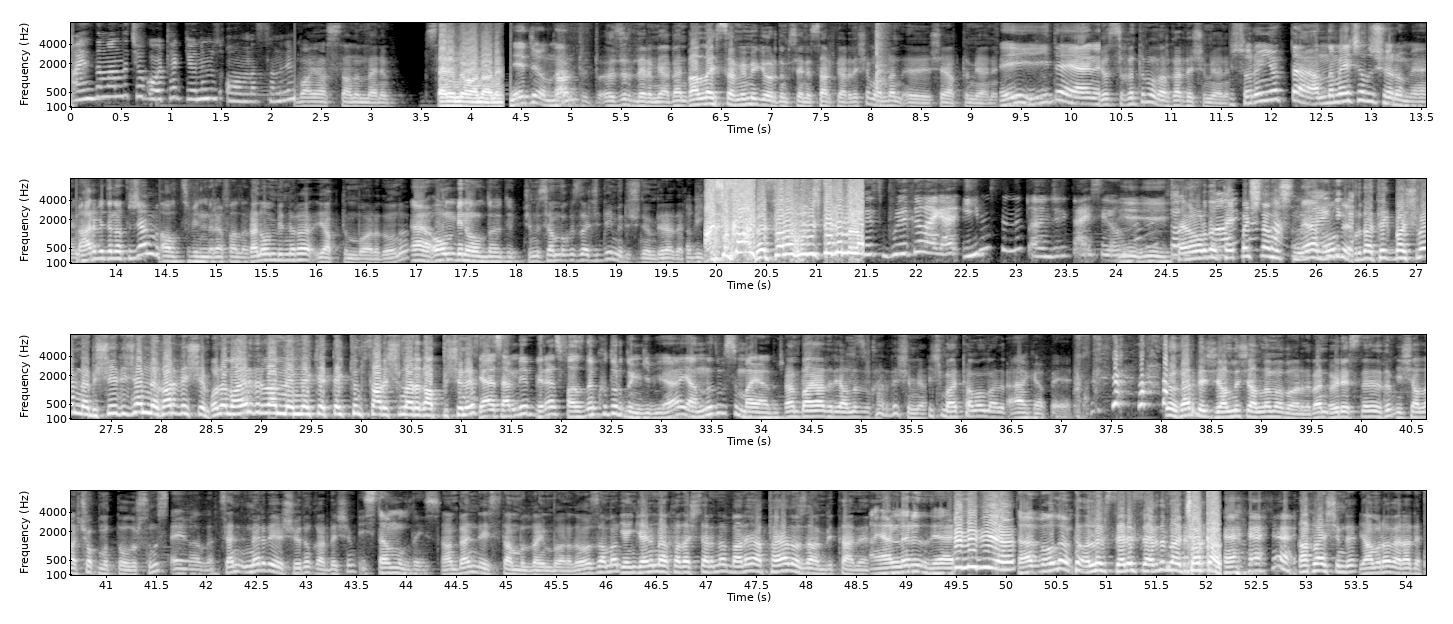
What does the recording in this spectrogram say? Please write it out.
Aynı zamanda çok ortak yönümüz olması sanırım. Vay aslanım benim. Senin o ananı. Ne diyorsun lan? Sarp özür dilerim ya. Ben vallahi samimi gördüm seni Sarp kardeşim. Ondan e, şey yaptım yani. İyi iyi de yani. Yok sıkıntı mı var kardeşim yani? Bir sorun yok da anlamaya çalışıyorum yani. Harbiden atacak mı? 6000 lira falan. Ben 10 bin lira yaptım bu arada onu. He 10 bin oldu ödül. Şimdi sen bu kızla ciddi mi düşünüyorsun birader? Tabii ki. Ben sana konuş dedim mi lan? Neyse buraya kadar gel. İyi misiniz? Öncelikle her şey yolunda İyi mı? iyi. Çok Sen orada tek başına mısın ya? Ne oluyor? Burada tek başımayım da bir şey diyeceğim de kardeşim. Oğlum hayırdır lan memlekette tüm sarışınları kapmışsınız? Ya sen bir biraz fazla kudurdun gibi ya. Yalnız mısın bayağıdır? Ben bayağıdır yalnızım kardeşim ya. Hiç manitam olmadı. Ha kafaya. Yok kardeş yanlış anlama bu arada. Ben öylesine dedim. İnşallah çok mutlu olursunuz. Eyvallah. Sen nerede yaşıyordun kardeşim? İstanbul'dayız. Tamam ben de İstanbul'dayım bu arada. O zaman yengenin arkadaşlarından bana yapayan o zaman bir tane. Ayarlarız ya. Ne mi diyor? Tabii oğlum. Oğlum seni sevdim lan çakal. Kalk lan şimdi. Yağmur'a ver hadi.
